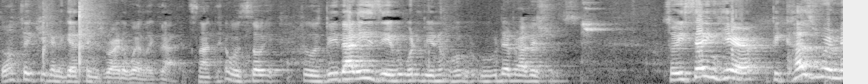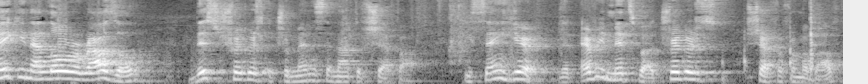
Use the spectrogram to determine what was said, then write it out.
Don't think you're going to get things right away like that. It's not. It was so. If it would be that easy, it wouldn't be. We would never have issues. So he's saying here, because we're making that lower arousal, this triggers a tremendous amount of shefa. He's saying here that every mitzvah triggers shefa from above,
